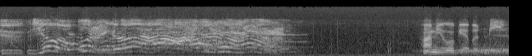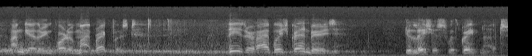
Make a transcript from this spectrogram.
Jell-O pudding? Ah! I'm Euell Gibbons. I'm gathering part of my breakfast. These are high bush cranberries. Delicious with grape nuts.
